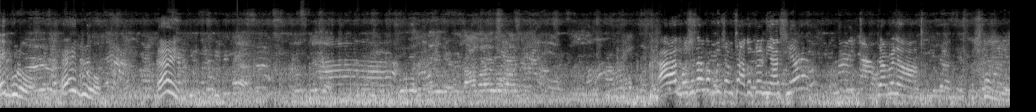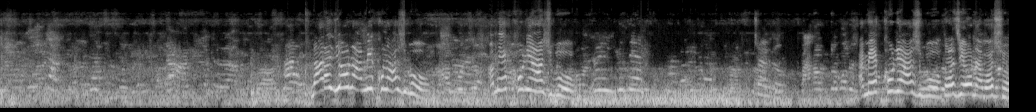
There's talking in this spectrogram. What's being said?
এই বুড়ো এই বুড়ো এই। আর বসে থাকো আমি চাদরটা নিয়ে আসি হ্যাঁ? যাবে না। না রে, যেও না, আমি এক্ষুনি আসব। আমি এক্ষুনি আসব। আমি এক্ষুনি আসব, তোমরা যেও না বসো।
